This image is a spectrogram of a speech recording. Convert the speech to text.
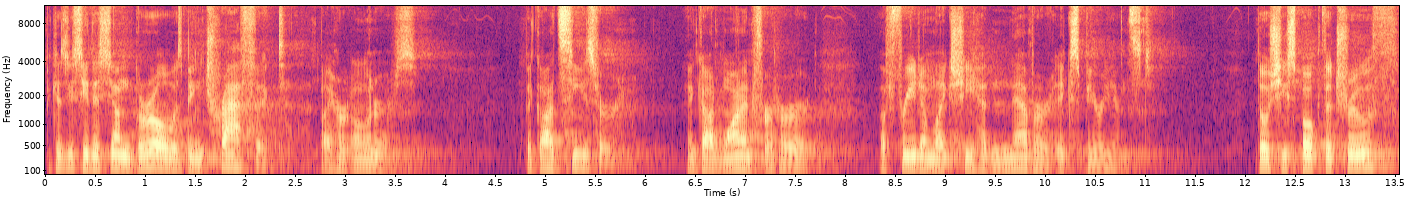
Because you see, this young girl was being trafficked by her owners. But God sees her, and God wanted for her a freedom like she had never experienced. Though she spoke the truth,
